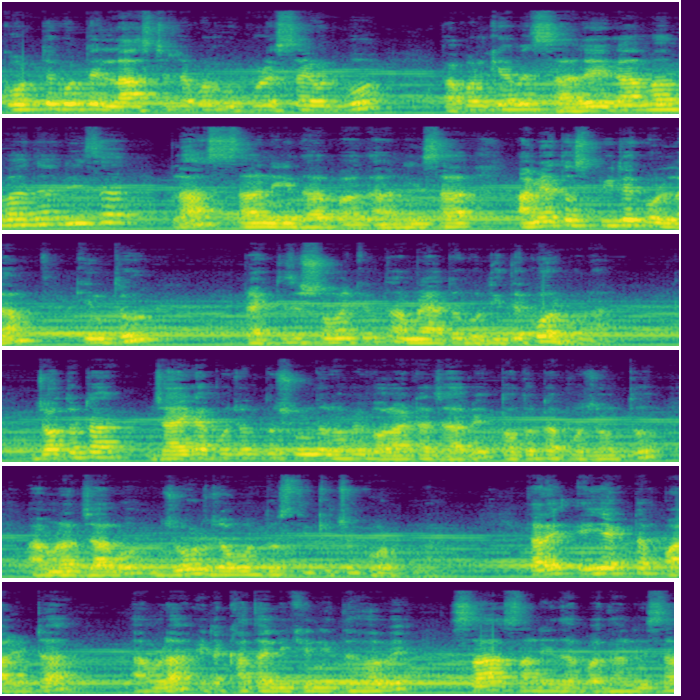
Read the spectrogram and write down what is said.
করতে করতে লাস্টে যখন উপরের সাই উঠবো তখন কি হবে? সারে গামা বাধানিসা প্লাস সানি দা বাধানিসা আমি এত স্পিডে করলাম, কিন্তু প্র্যাকটিসের সময় কিন্তু আমরা এত গতিতে করব না। যতটা জায়গা পর্যন্ত সুন্দরভাবে গলাটা যাবে, ততটা পর্যন্ত আমরা যাব, জোর জবরদস্তি কিছু করব না। তাহলে এই একটা পাল্টা আমরা এটা খাতায় লিখে নিতে হবে। সা সানি ধাপা ধানি সা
